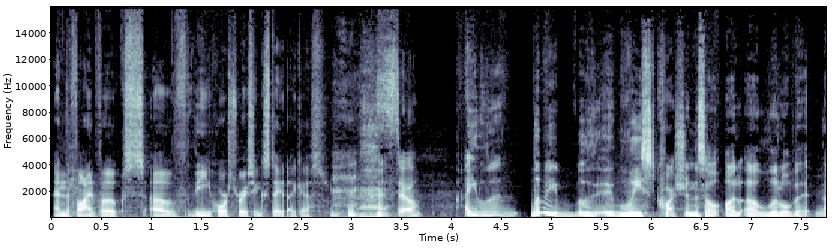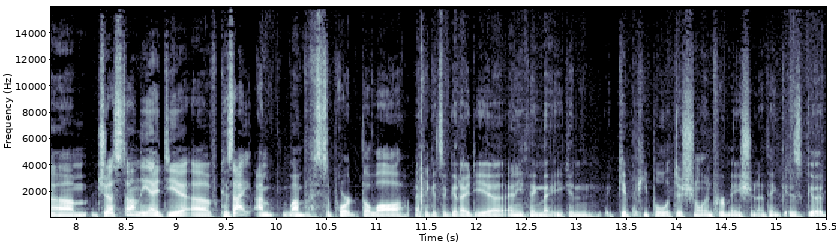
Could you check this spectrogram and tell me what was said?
and the fine folks of the horse racing state, I guess. Still. I, let me at least question this a, a, a little bit, um, just on the idea of because I I'm, I'm support the law. I think it's a good idea. Anything that you can give people additional information, I think, is good.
